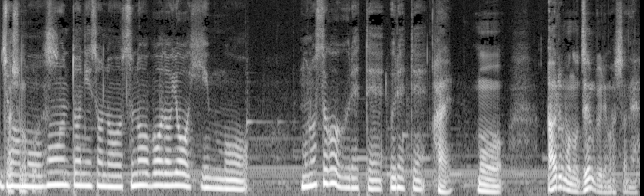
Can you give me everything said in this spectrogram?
じゃあもう本当にそのスノーボード用品もものすごい売れて売れて。はい。もうあるもの全部売れましたね。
